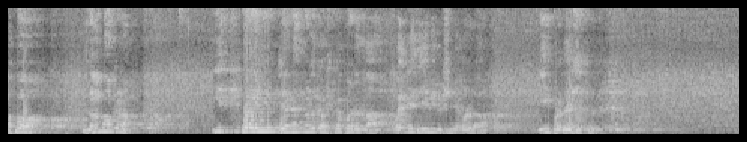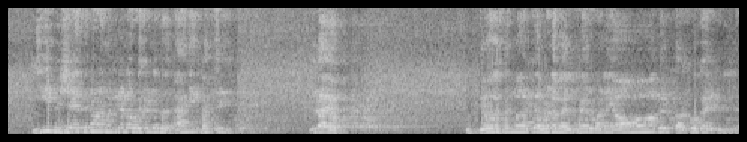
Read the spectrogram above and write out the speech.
അപ്പോ നിങ്ങൾ നോക്കണം. ഇത്രയും ജനങ്ങൾ കഷ്ടപ്പെടുന്ന വന്യജീവി വിഷയമുള്ള ഈ പ്രദേശത്ത് ഈ വിഷയത്തിനാണ് മുൻഗണന കൊടുക്കേണ്ടത്. ഹാങ്ങിങ് ഫെൻസിങ് ഉണ്ടായോ? ഉദ്യോഗസ്ഥന്മാർക്ക് അവരുടെ വെൽഫെയർ വേണം യാതൊരു തർക്കവും കാര്യത്തിലില്ല.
